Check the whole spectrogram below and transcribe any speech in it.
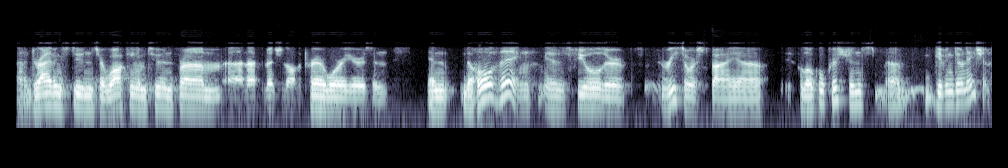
uh, driving students or walking them to and from, uh, not to mention all the prayer warriors and and the whole thing is fueled or resourced by uh, local Christians um, giving donations.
